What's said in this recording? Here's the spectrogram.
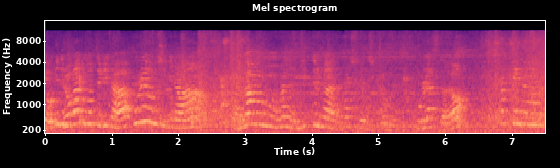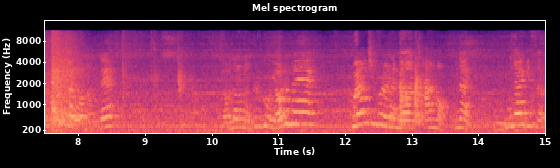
여기 들어가는 것들이 다 코레 음식이랑 건강 한 음식들만 사실은 지금 골랐어요. 학교는 학교가 연어인데 연어는 그리고 여름에 보양식으로 하려면 장어, 운하기, 운하기 썰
